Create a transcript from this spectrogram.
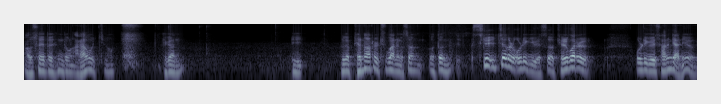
아웃사이더 행동을 안 하고 있죠. 그러니까 이 우리가 변화를 추구하는 것은 어떤 실적을 올리기 위해서 결과를 올리기 위해서 하는 게 아니에요.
